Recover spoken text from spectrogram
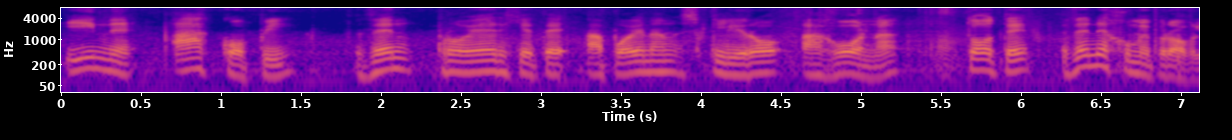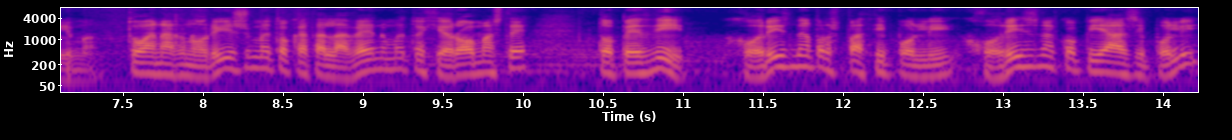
είναι άκοπη, δεν προέρχεται από έναν σκληρό αγώνα, τότε δεν έχουμε πρόβλημα. Το αναγνωρίζουμε, το καταλαβαίνουμε, το χαιρόμαστε. Το παιδί, χωρίς να προσπαθεί πολύ, χωρίς να κοπιάζει πολύ,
